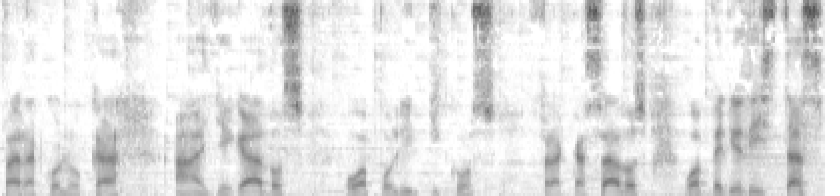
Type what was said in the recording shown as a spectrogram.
para colocar a allegados o a políticos fracasados o a periodistas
